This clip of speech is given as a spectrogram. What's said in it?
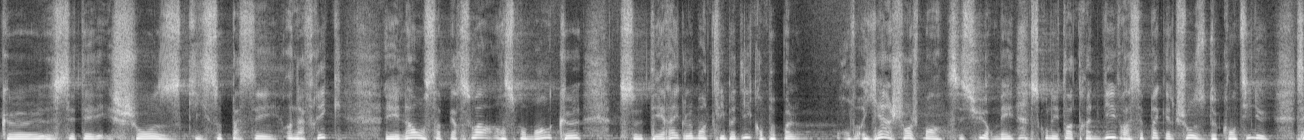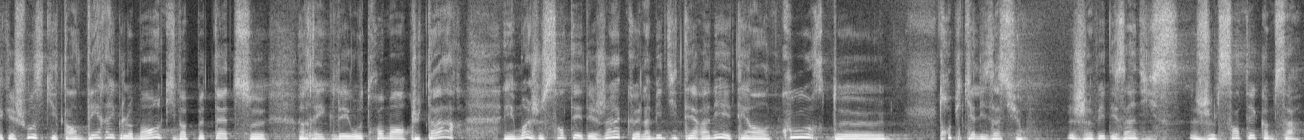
que c'était des choses qui se passaient en Afrique, et là, on s'aperçoit en ce moment que ce dérèglement climatique, on peut pas il y a un changement, c'est sûr, mais ce qu'on est en train de vivre, c'est pas quelque chose de continu. C'est quelque chose qui est en dérèglement, qui va peut-être se régler autrement plus tard. Et moi, je sentais déjà que la Méditerranée était en cours de tropicalisation. J'avais des indices, je le sentais comme ça.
